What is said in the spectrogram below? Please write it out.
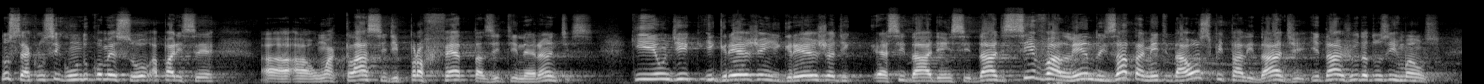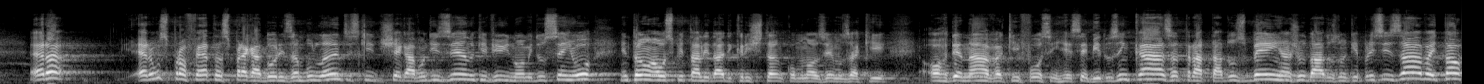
No século II começou a aparecer ah, uma classe de profetas itinerantes que iam de igreja em igreja, de é, cidade em cidade, se valendo exatamente da hospitalidade e da ajuda dos irmãos. Era, eram os profetas pregadores ambulantes que chegavam dizendo que viu em nome do Senhor, então a hospitalidade cristã, como nós vemos aqui, ordenava que fossem recebidos em casa, tratados bem, ajudados no que precisava e tal.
